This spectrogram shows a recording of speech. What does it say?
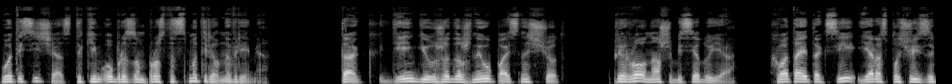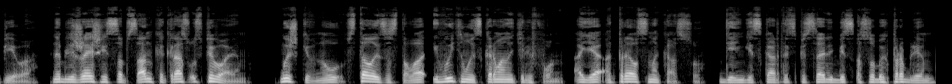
Вот и сейчас таким образом просто смотрел на время. «Так, деньги уже должны упасть на счет», — прервал нашу беседу я. «Хватай такси, я расплачусь за пиво. На ближайший Сапсан как раз успеваем». Мышь кивнул, встал из-за стола и вытянул из кармана телефон, а я отправился на кассу. Деньги с карты списали без особых проблем,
